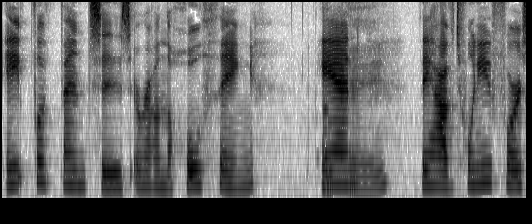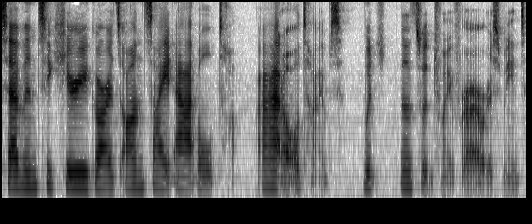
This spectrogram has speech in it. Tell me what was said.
eight foot fences around the whole thing. And they have 24 7 security guards on site at all, ti at all times, which that's what 24 hours means.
